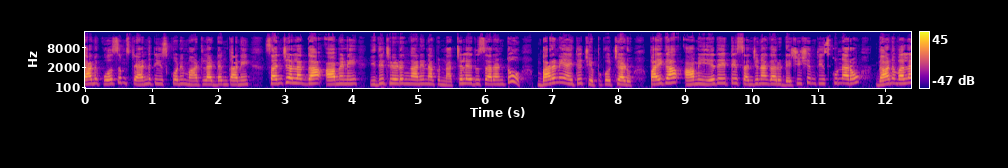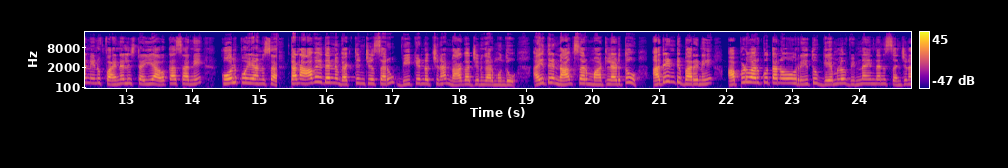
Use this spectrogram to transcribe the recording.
దానికోసం స్టాండ్ తీసుకొని మాట్లాడడం కానీ సంచలగ్గా ఆమెని ఇది చేయడం కానీ నాకు నచ్చలేదు సార్ అంటూ భరణి అయితే చెప్పుకొచ్చాడు. పైగా ఆమె ఏదైతే సంజన గారు డెసిషన్ తీసుకున్నారో దానివల్ల నేను ఫైనలిస్ట్ అయ్యే అవకాశాన్ని కోల్పోయాను సార్. తన ఆవేదనను వ్యక్తం చేశారు వీకెండ్ వచ్చిన నాగార్జున గారి ముందు. అయితే నాగ్ సార్ మాట్లాడుతూ అదేంటి భరణి? అప్పటి వరకు తను రీతు గేమ్లో విన్ అయిందని సంజన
